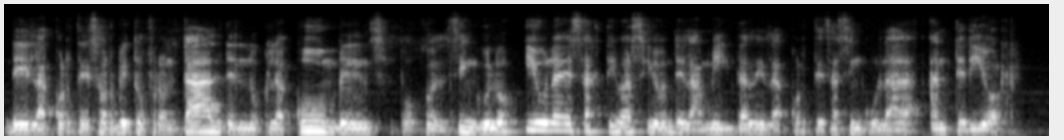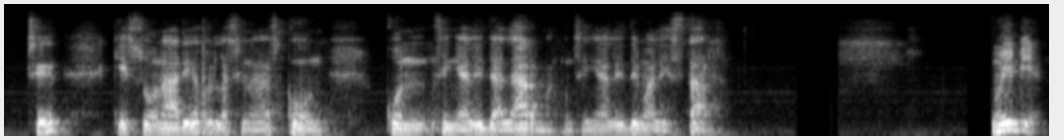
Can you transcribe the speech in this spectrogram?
de la corteza orbitofrontal, del núcleo accumbens, un poco del cíngulo, y una desactivación de la amígdala y la corteza cingulada anterior, ¿sí? que son áreas relacionadas con, con señales de alarma, con señales de malestar. Muy bien.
